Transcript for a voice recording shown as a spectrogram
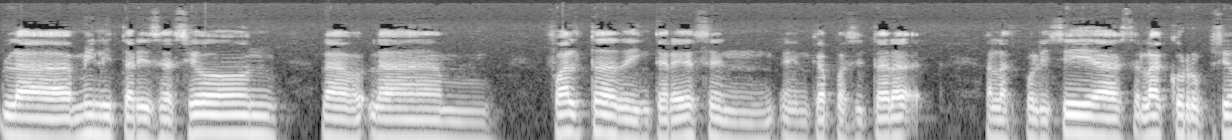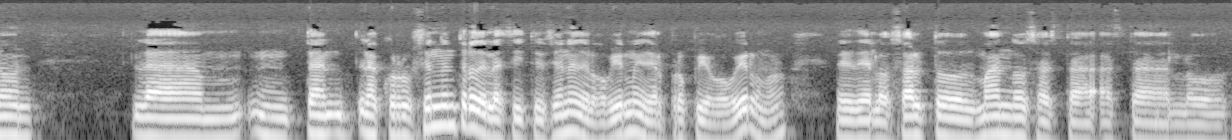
La militarización, la, mm, falta de interés en, capacitar a, a, las policías, la corrupción, la, mm, la corrupción dentro de las instituciones del gobierno y del propio gobierno, desde los altos mandos hasta, hasta, los,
